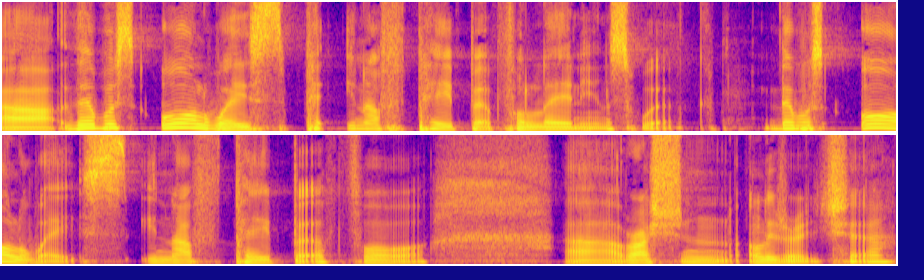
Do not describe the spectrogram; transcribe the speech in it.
uh, there was always enough paper for Lenin's work. There was always enough paper for uh, Russian literature.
